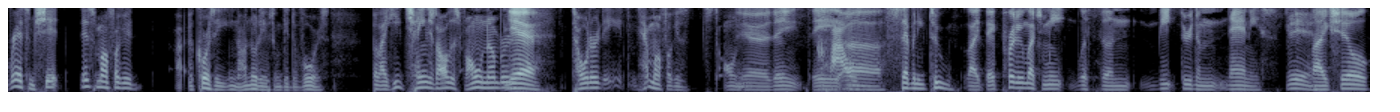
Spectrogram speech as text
read some shit. This motherfucker. Of course, he. You know, I know they was gonna get divorced, but like he changed all his phone numbers. Yeah, told her that that motherfucker's on yeah. They they uh seventy two. like they pretty much meet with the meet through the nannies. Yeah, Like she'll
